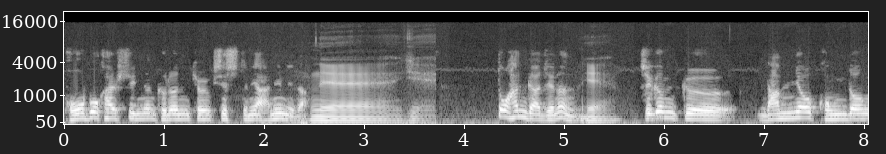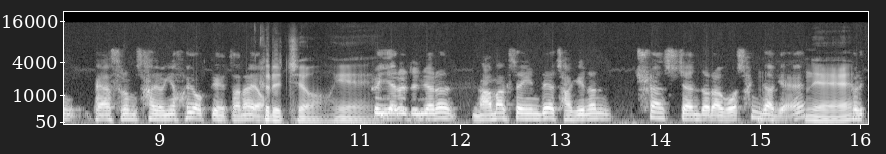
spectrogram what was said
보복할 수 있는 그런 교육 시스템이 아닙니다. 네, 예, 또 한 가지는 예. 지금 그 남녀 공동 bathroom 사용이 허용되어 있잖아요. 그렇죠. 예. 그 예를 들면은 남학생인데 자기는 트랜스젠더라고 생각해. 네. 그렇기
